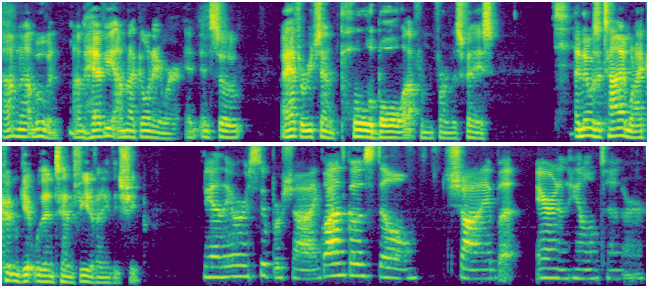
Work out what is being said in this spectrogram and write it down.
I'm not moving. Mm-hmm. I'm heavy. I'm not going anywhere." And, and so I have to reach down and pull the bowl out from in front of his face. And there was a time when I couldn't get within 10 feet of any of these sheep. yeah, they were super shy. Glasgow's still shy, but Aaron and Hamilton are,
